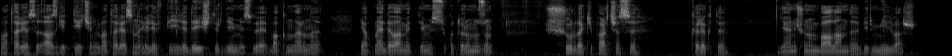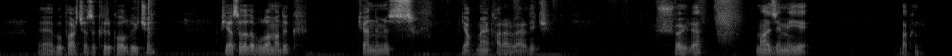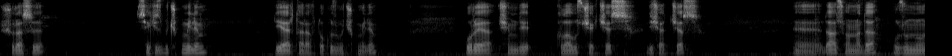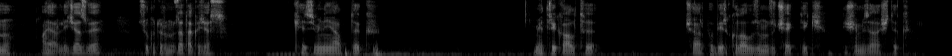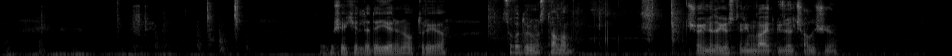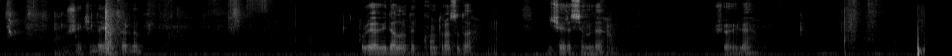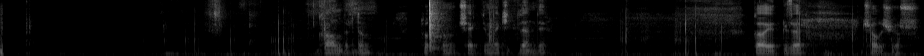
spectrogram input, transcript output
Bataryası az gittiği için bataryasını LFP ile değiştirdiğimiz ve bakımlarını yapmaya devam ettiğimiz skuturumuzun şuradaki parçası kırıktı. Yani şunun bağlandığı bir mil var. Ee, bu parçası kırık olduğu için piyasada da bulamadık. Kendimiz yapmaya karar verdik. Şöyle malzemeyi bakın şurası 8,5 milim. Diğer taraf 9,5 milim. Buraya şimdi kılavuz çekeceğiz. Diş atacağız. Ee, daha sonra da uzunluğunu ayarlayacağız ve skuturumuza takacağız. Kesimini yaptık. Metrik 6 çarpı 1 kılavuzumuzu çektik. Dişimizi açtık. Bu şekilde de yerine oturuyor. Skuturumuz tamam. Şöyle de göstereyim. Gayet güzel çalışıyor. Bu şekilde yatırdım. Buraya vidaladık. Kontrası da içerisinde. Şöyle. Kaldırdım. Tuttum, çektim ve kilitlendi. Gayet güzel çalışıyor.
